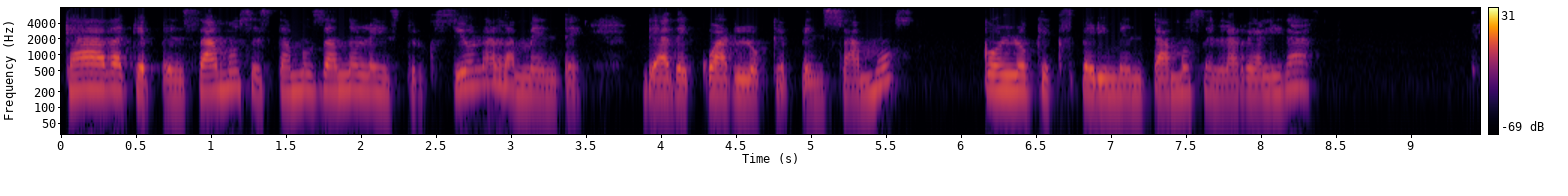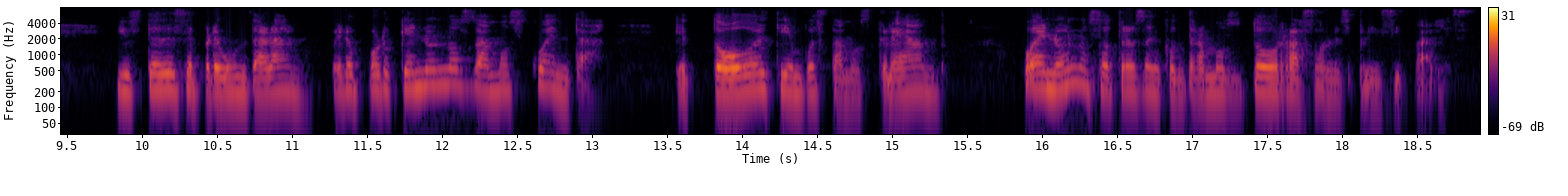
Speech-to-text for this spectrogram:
cada que pensamos estamos dando la instrucción a la mente de adecuar lo que pensamos con lo que experimentamos en la realidad. Y ustedes se preguntarán, pero ¿por qué no nos damos cuenta que todo el tiempo estamos creando? Bueno, nosotros encontramos dos razones principales.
